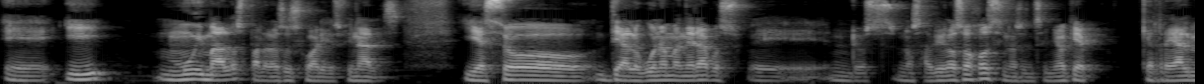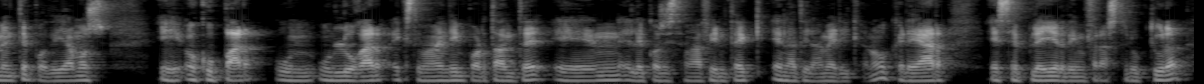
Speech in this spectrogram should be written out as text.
y muy malos para los usuarios finales. Y eso, de alguna manera, pues, nos, nos, abrió los ojos y nos enseñó que, que realmente podíamos ocupar un, un, lugar extremadamente importante en el ecosistema fintech en Latinoamérica, ¿no? Crear ese player de infraestructura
